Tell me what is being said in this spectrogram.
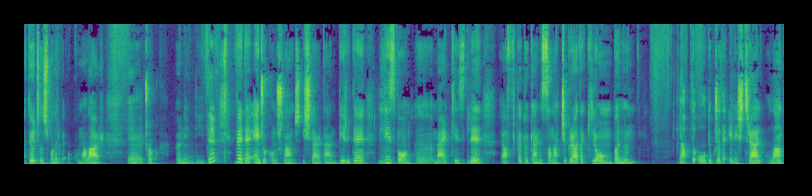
atölye çalışmaları ve okumalar e, çok önemliydi. Ve de en çok konuşulan işlerden biri de Lisbon e, merkezli Afrika kökenli sanatçı Grada Kilomba'nın yaptığı oldukça da eleştirel olan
